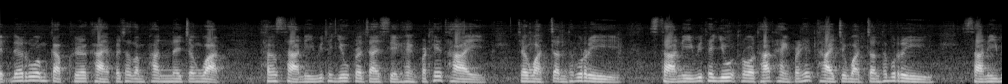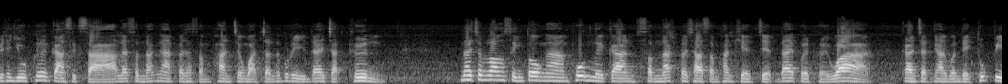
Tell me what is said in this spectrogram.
7 ได้ร่วมกับเครือข่ายประชาสัมพันธ์ในจังหวัด ทั้งสถานีวิทยุกระจายเสียงแห่งประเทศไทย จังหวัดจันทบุรี สถานีวิทยุโทรทัศน์แห่งประเทศไทยจังหวัดจันทบุรี สถานีวิทยุเพื่อการศึกษา และสำนักงานประชาสัมพันธ์จังหวัดจันทบุรีได้จัดขึ้น นายจำลองสิงโตงามผู้อำนวยการสำนักประชาสัมพันธ์เขต 7 ได้เปิดเผยว่า การจัดงานวันเด็กทุกปี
